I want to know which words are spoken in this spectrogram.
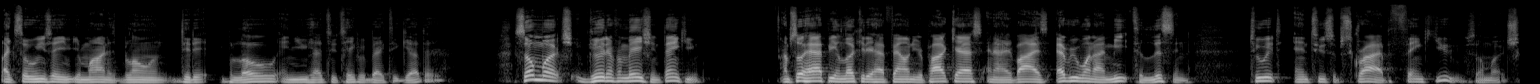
Like, so when you say your mind is blown, did it blow and you had to tape it back together? So much good information. Thank you. I'm so happy and lucky to have found your podcast, and I advise everyone I meet to listen to it and to subscribe. Thank you so much.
